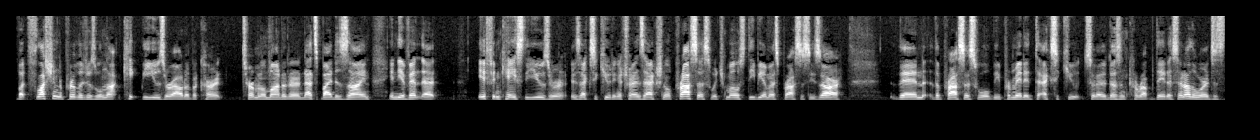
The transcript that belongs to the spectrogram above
but flushing the privileges will not kick the user out of a current terminal monitor. And that's by design in the event that if in case the user is executing a transactional process, which most DBMS processes are, then the process will be permitted to execute so that it doesn't corrupt data. So in other words,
